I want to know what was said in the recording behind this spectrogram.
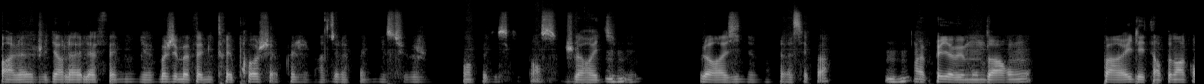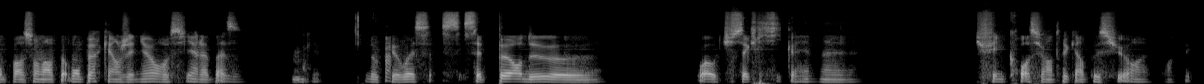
Enfin, la- je veux dire, la, la famille. euh, Moi, j'ai ma famille très proche, et après, j'ai le reste de la famille, si tu veux, je me un peu de ce qu'ils pensent. Je leur ai dit, Mhm. mais leur avis ne m'intéressait pas. Mhm. Après, il y avait mon daron. Pareil, il était un peu dans l'incompréhension. Mon père- Mon père qui est ingénieur aussi à la base. Donc, euh, ouais, c- c- cette peur de. euh, Waouh, tu sacrifies quand même. euh, Tu fais une croix sur un truc un peu sûr, pour un truc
